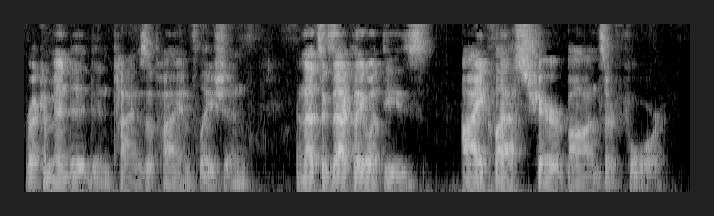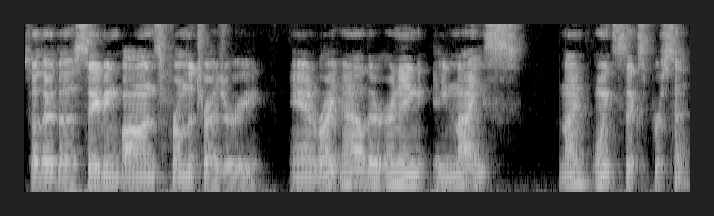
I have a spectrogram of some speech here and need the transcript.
recommended in times of high inflation, and that's exactly what these I-class share bonds are for. So they're the saving bonds from the Treasury, and right now they're earning a nice 9.6%.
